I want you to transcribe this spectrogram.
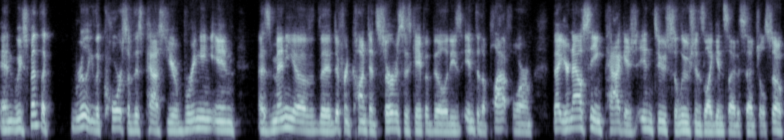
And we've spent the really the course of this past year bringing in as many of the different content services capabilities into the platform that you're now seeing packaged into solutions like Insight Essentials. So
